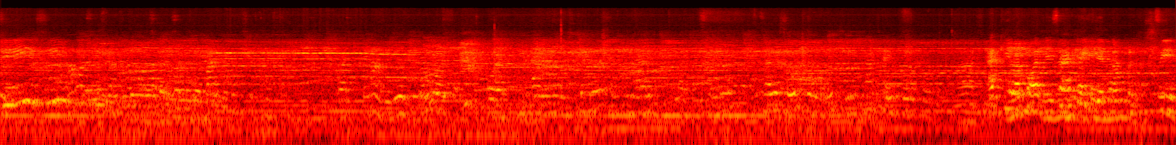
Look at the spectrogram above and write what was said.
Sí, sí. Aquí abajo el mensaje y el nombre. Sí.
